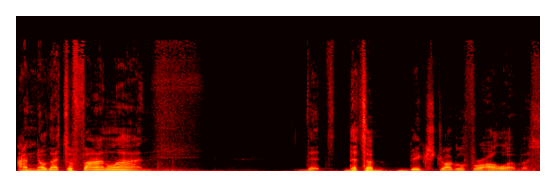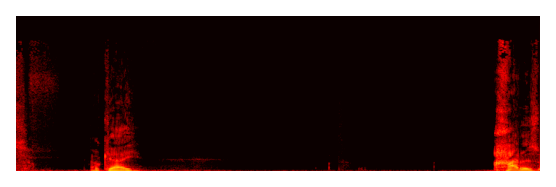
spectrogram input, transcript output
I know that's a fine line. That's, that's a big struggle for all of us, okay? How does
